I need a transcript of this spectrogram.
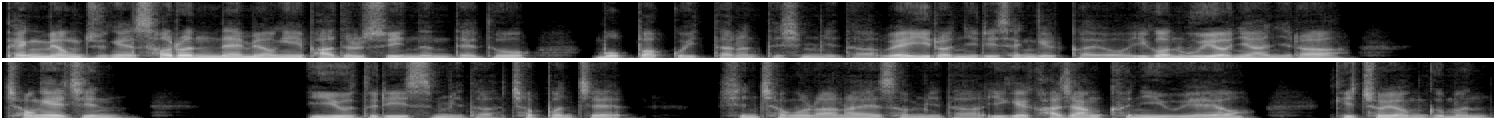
100명 중에 34명이 받을 수 있는데도 못 받고 있다는 뜻입니다. 왜 이런 일이 생길까요? 이건 우연이 아니라 정해진 이유들이 있습니다. 첫 번째, 신청을 안 해서입니다. 이게 가장 큰 이유예요. 기초연금은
